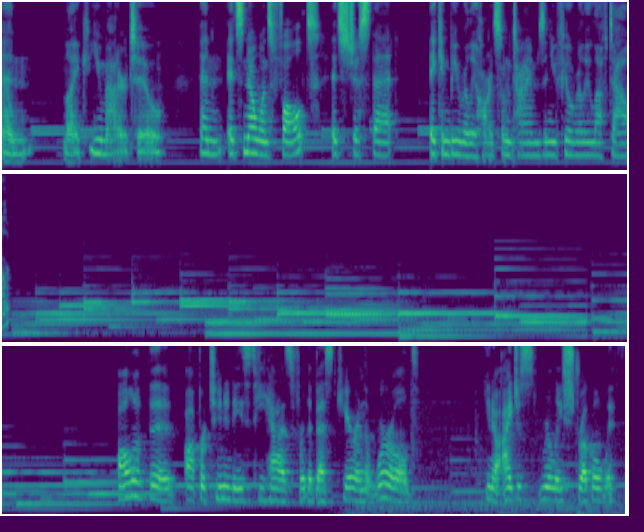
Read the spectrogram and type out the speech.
and like you matter too. And it's no one's fault. It's just that it can be really hard sometimes and you feel really left out. All of the opportunities he has for the best care in the world, you know, I just really struggle with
